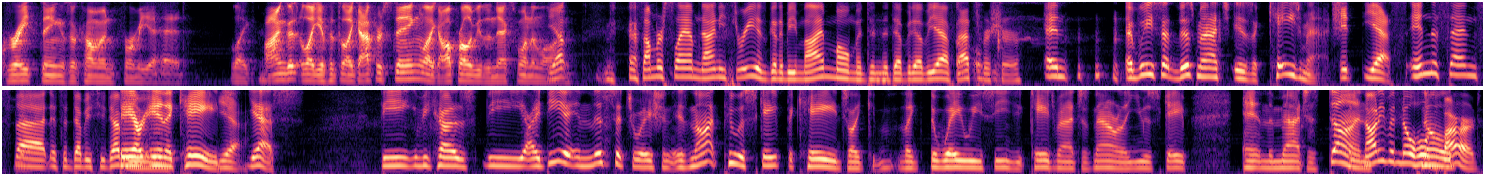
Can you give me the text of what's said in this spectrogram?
great things are coming for me ahead. Like I'm good. Like if it's like after Sting, like I'll probably be the next one in line. Yep. SummerSlam '93 is going to be my moment in the WWF. That's for oh. sure. And if we said this match is a cage match, It yes, in the sense that it's a WCW. they are in a cage. Yeah. Yes. The because the idea in this situation is not to escape the cage like like the way we see cage matches now, where like you escape and the match is done. It's not even no holds No. barred.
